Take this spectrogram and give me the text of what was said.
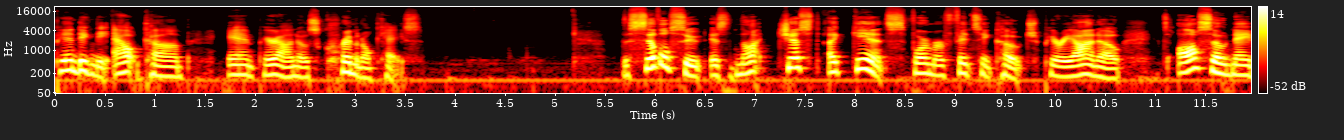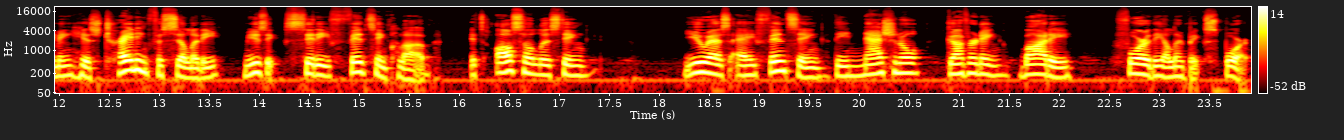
pending the outcome in Piraino's criminal case. The civil suit is not just against former fencing coach Piraino, it's also naming his training facility, Music City Fencing Club. It's also listing USA Fencing, the national governing body for the Olympic sport.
